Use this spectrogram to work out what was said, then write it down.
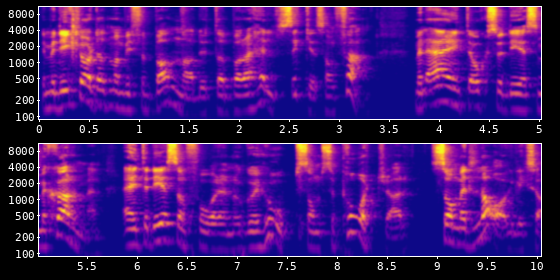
Nej, men det är klart att man blir förbannad utav bara helsike som fan. Men är inte också det som är charmen? Är inte det som får en att gå ihop som supportrar? Som ett lag liksom.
